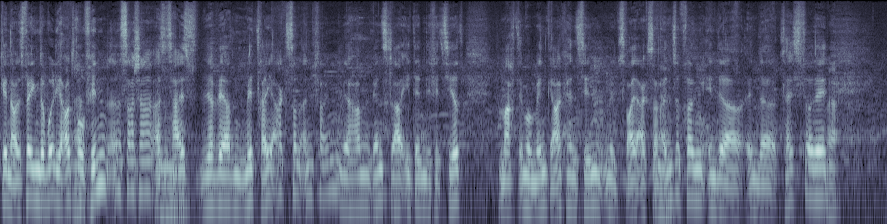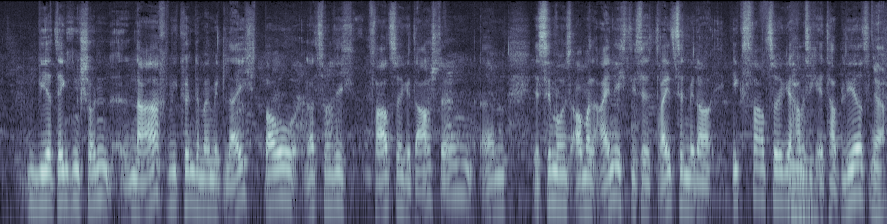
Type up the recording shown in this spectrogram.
genau, deswegen da wollte ich auch ja. drauf hin, äh, Sascha. Also mhm. das heißt, wir werden mit drei Achsern anfangen. Wir haben ganz klar identifiziert, macht im Moment gar keinen Sinn, mit zwei Achsern ja. anzufangen in der, in der Testflotte. Ja wir denken schon nach, wie könnte man mit Leichtbau natürlich Fahrzeuge darstellen. Ähm, jetzt sind wir uns auch mal einig, diese 13 Meter X-Fahrzeuge mhm. haben sich etabliert. Ja.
